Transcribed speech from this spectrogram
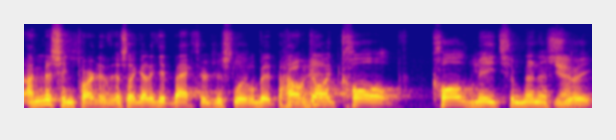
I'm missing part of this, I got to get back there just a little bit. How ahead. God called called me to ministry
